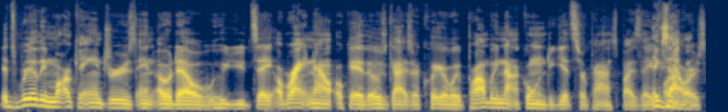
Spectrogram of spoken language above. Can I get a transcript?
it's really Mark Andrews and Odell who you'd say, oh, right now, okay, those guys are clearly probably not going to get surpassed by Zay Exactly. Flowers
